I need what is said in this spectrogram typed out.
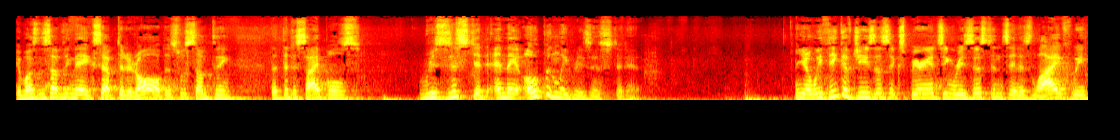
It wasn't something they accepted at all. This was something that the disciples resisted, and they openly resisted it. You know, we think of Jesus experiencing resistance in his life. We,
